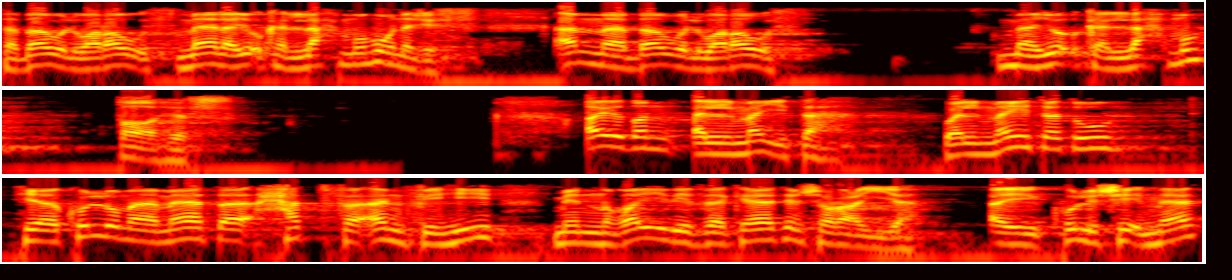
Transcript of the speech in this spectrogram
فبول وروث ما لا يؤكل لحمه نجس. أما بول وروث ما يؤكل لحمه طاهر. أيضا الميتة. والميتة هي كل ما مات حتف أنفه من غير زكاة شرعية أي كل شيء مات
